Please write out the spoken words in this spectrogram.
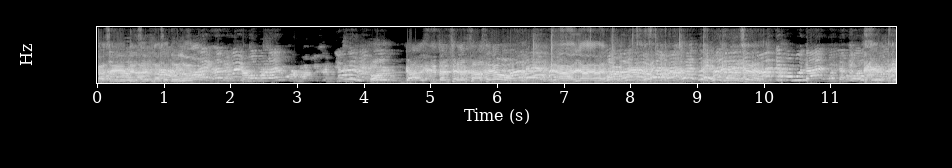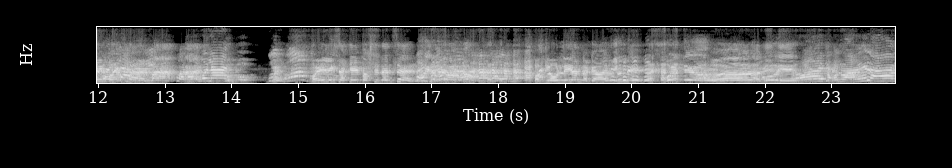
Kasi Denzel nasa dulo. Ay, ano ba yung? Yung Oh, ga, si Tansel ang sasayaw. Yan, yan, yan. Tansel. Ate bumulan. K-pop yan. Umulan. Bum, bum. Mahilig sa K-pop si Tansel. Pag lonely yan, nag-ano dun eh. Uy, ah. Oh, aminin. Ay, kunwari lang.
